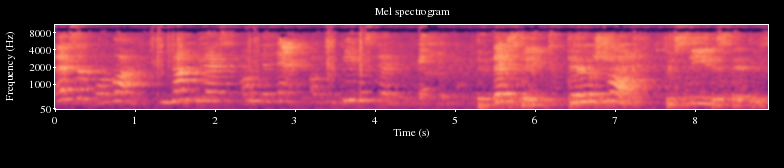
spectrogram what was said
except for one, nonetheless on the neck of the temple. The next day, they were shocked to see the status.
